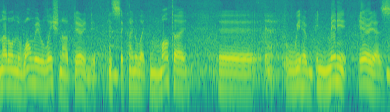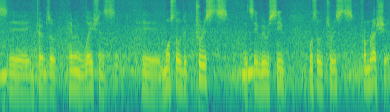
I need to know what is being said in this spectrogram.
not only one-way relation out there. Indeed, it's a kind of like multi. Uh, we have in many areas uh, in terms of having relations. Uh, most of the tourists, let's say, we receive most of the tourists from Russia.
